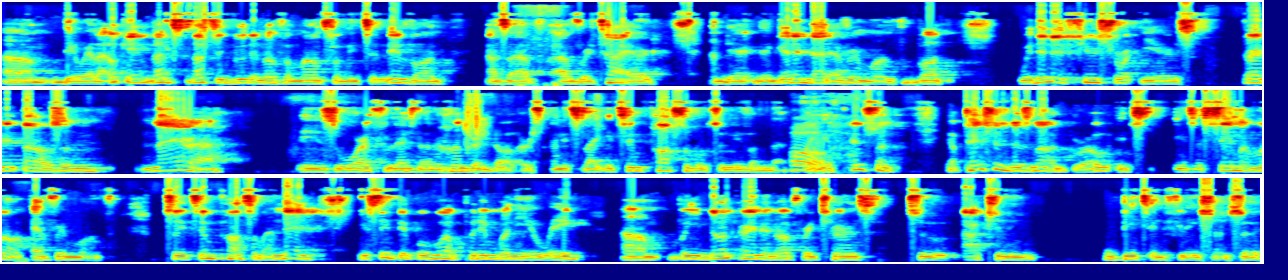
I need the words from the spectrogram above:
um, they were like, okay, that's that's a good enough amount for me to live on as I've, I've retired, and they're they're getting that every month. But within a few short years, thirty thousand naira is worth less than a hundred dollars, and it's like it's impossible to live on that. Oh. But your pension, your pension does not grow; it's it's the same amount every month, so it's impossible. And then you see people who are putting money away, um, but you don't earn enough returns to actually beat inflation. So,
